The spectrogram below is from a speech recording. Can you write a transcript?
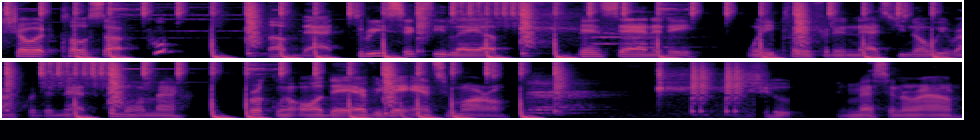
show it close up. Whoop. Love that. 360 layup, Vinsanity when he played for the Nets. You know we rock with the Nets. Come on, man. Brooklyn all day, every day, and tomorrow shoot, messing around.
